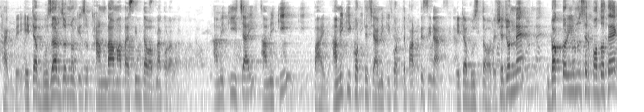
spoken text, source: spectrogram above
থাকবে। এটা বুঝার জন্য কিছু ঠান্ডা মাথায় চিন্তা ভাবনা করা লাগবে। আমি কি চাই? আমি কি পাই? আমি কি করতে চাই? আমি কি করতে পারতেছি না? এটা বুঝতে হবে। সেজন্য ডক্টর ইউনুসের পদত্যাগ,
